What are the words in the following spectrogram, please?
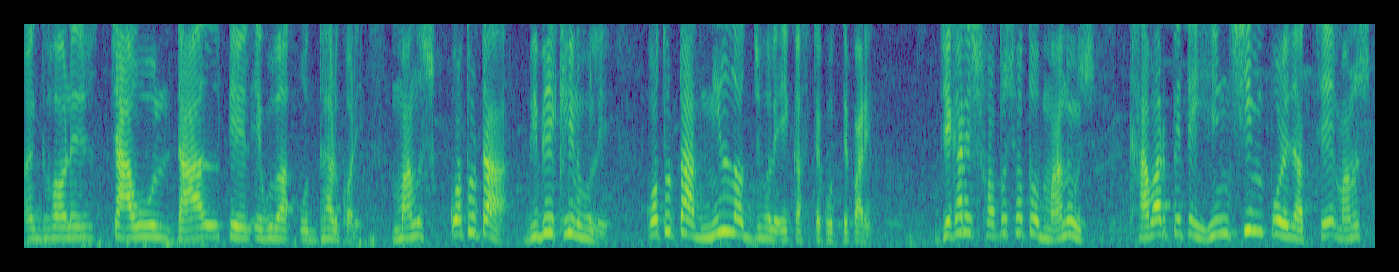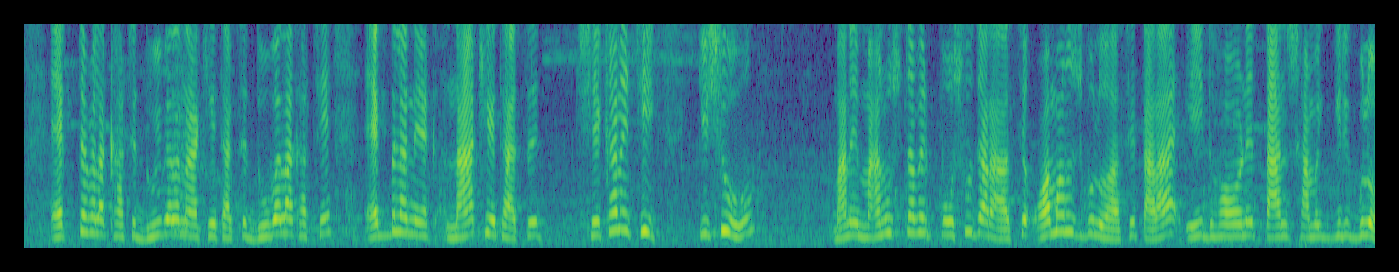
অনেক ধরনের চাউল, ডাল, তেল এগুলা উদ্ধার করে। মানুষ কতটা বিবেকহীন হলে, কতটা নির্লজ্জ হলে এই কাজটা করতে পারে? যেখানে শত শত মানুষ খাবার পেতে হিমশিম পড়ে যাচ্ছে, মানুষ একটা বেলা খাচ্ছে, দুই বেলা না খেয়ে থাকছে দুবেলা খাচ্ছে, এক বেলা না খেয়ে থাকছে, সেখানে ঠিক কিছু মানে মানুষ নামের পশু যারা আছে, অমানুষগুলো আছে, তারা এই ধরনের তান সামগ্রীগুলো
